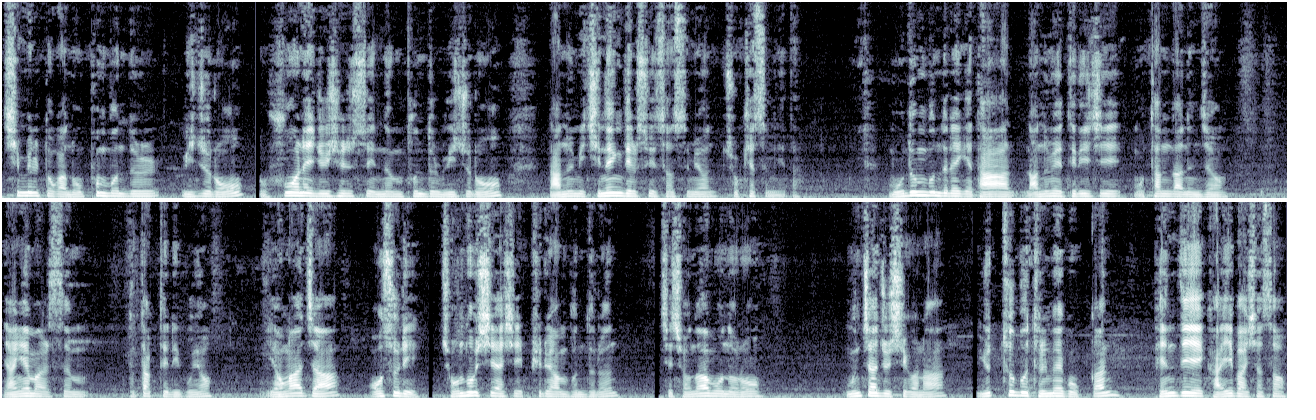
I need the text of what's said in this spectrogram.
친밀도가 높은 분들 위주로 후원해 주실 수 있는 분들 위주로 나눔이 진행될 수 있었으면 좋겠습니다. 모든 분들에게 다 나눔해 드리지 못한다는 점 양해 말씀 부탁드리고요 영화자, 어수리, 전호 씨앗이 필요한 분들은 제 전화번호로 문자 주시거나 유튜브 들매곡간 밴드에 가입하셔서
